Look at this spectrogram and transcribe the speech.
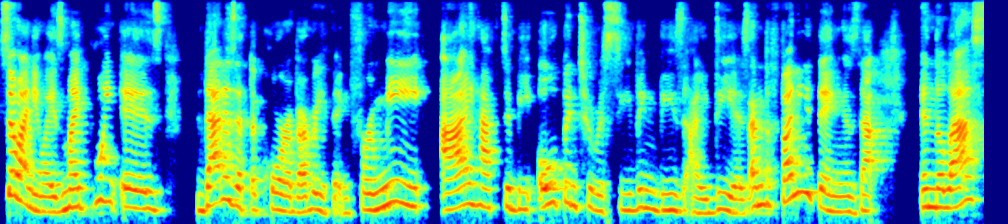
So, anyways, my point is that is at the core of everything. For me, I have to be open to receiving these ideas. And the funny thing is that in the last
